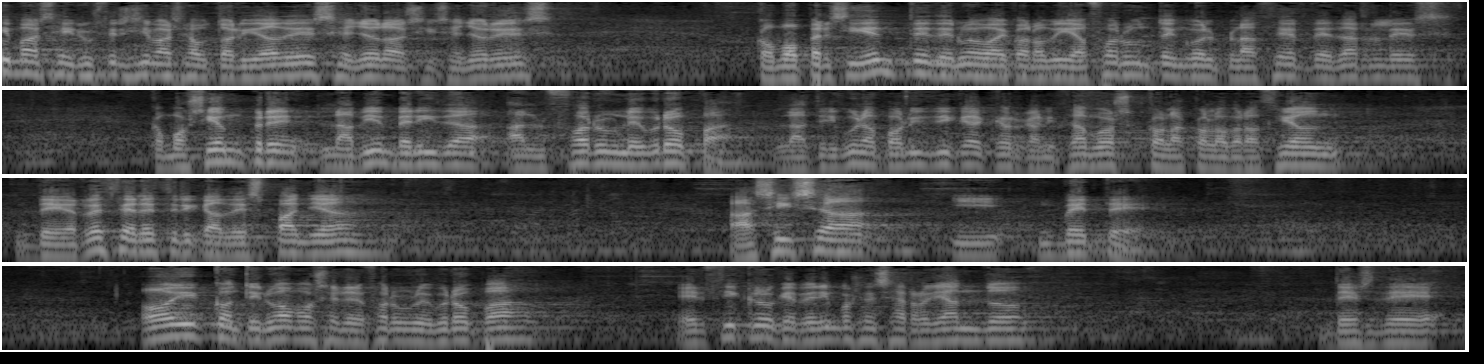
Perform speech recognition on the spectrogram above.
Excelentísimas e ilustrísimas autoridades, señoras y señores, como presidente de Nueva Economía Forum tengo el placer de darles, como siempre, la bienvenida al Fórum Europa, la tribuna política que organizamos con la colaboración de Red Eléctrica de España, Asisa y BT. Hoy continuamos en el Fórum Europa el ciclo que venimos desarrollando desde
